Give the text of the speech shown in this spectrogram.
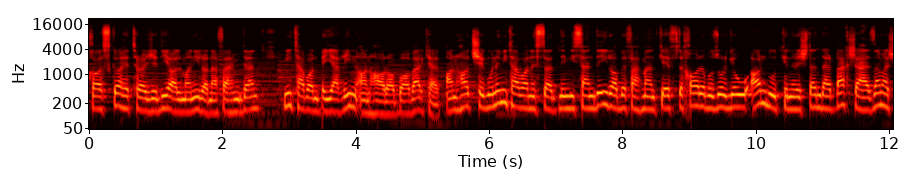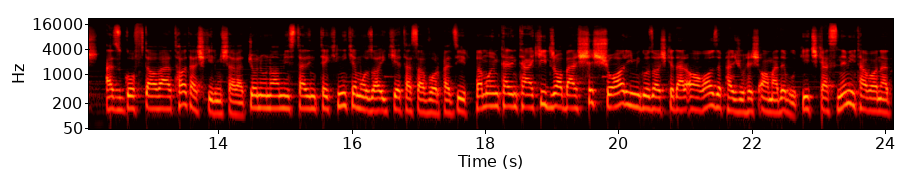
خواستگاه تراژدی آلمانی را نفهمیدند می توان به یقین آنها را باور کرد. آنها چگونه می توانستند نویسنده ای را بفهمند که افتخار بزرگ او آن بود که نوشتن در بخش اعظمش از گفتاوردها تشکیل می شود جنونآمیزترین تکنیک موزاییکی تصورپذیر و مهمترین تاکید را بر شش شعاری میگذاشت که در آغاز پژوهش آمده بود. هیچ کس نمی‌تواند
